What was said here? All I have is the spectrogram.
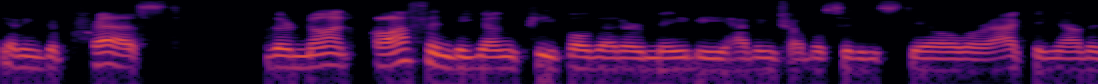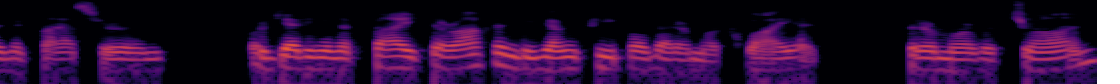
getting depressed, they're not often the young people that are maybe having trouble sitting still or acting out in a classroom or getting in a fight. They're often the young people that are more quiet, that are more withdrawn.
